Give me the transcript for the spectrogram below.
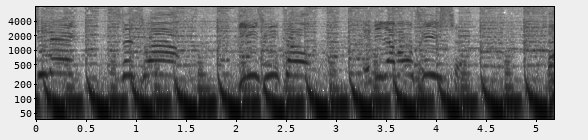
Ce soir, 18 ans, évidemment on triche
